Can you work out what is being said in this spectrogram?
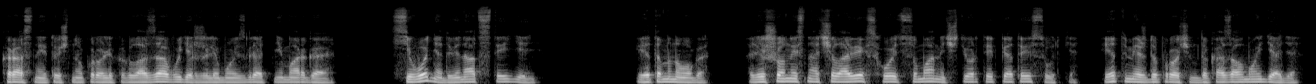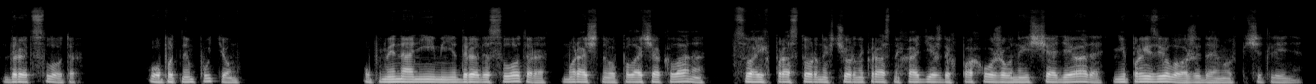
Красные точно у кролика глаза выдержали мой взгляд, не моргая. Сегодня двенадцатый день. Это много. Лишенный сна человек сходит с ума на четвертые-пятые сутки. Это, между прочим, доказал мой дядя, Дред Слоттер. Опытным путем. Упоминание имени Дреда Слоттера, мрачного палача клана, в своих просторных черно-красных одеждах, похожего на исчадие ада, не произвело ожидаемого впечатления.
